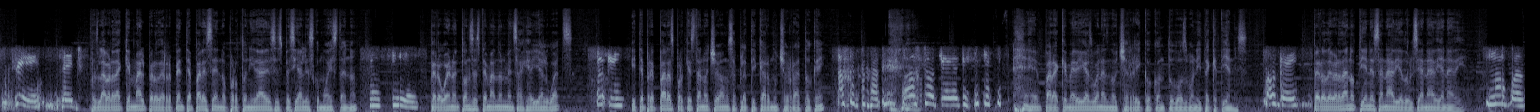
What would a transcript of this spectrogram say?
Sí, de hecho. Pues la verdad que mal, pero de repente aparecen oportunidades especiales como esta, ¿no? Sí. Pero bueno, entonces te mando un mensaje ahí al WhatsApp. Ok. Y te preparas porque esta noche vamos a platicar mucho rato, ¿ok? Oh, ok, ok. Para que me digas buenas noches rico con tu voz bonita que tienes. ok. Pero de verdad no tienes a nadie, Dulce, a nadie, a nadie. No, pues,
